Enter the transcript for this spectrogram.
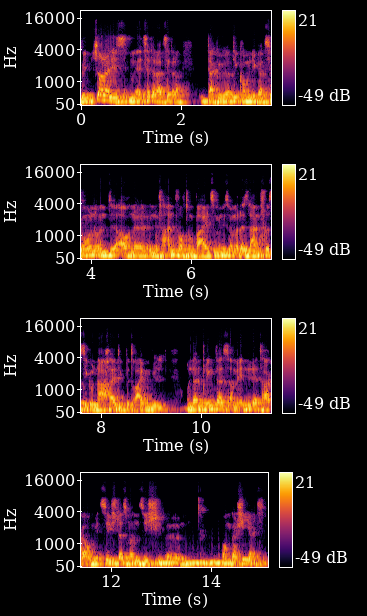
mit Journalisten etc. etc. Da gehört die Kommunikation und äh, auch eine, eine, Verantwortung bei, zumindest wenn man das langfristig und nachhaltig betreiben will. Und dann bringt das am Ende der Tage auch mit sich, dass man sich ähm, engagiert.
